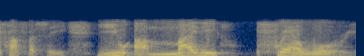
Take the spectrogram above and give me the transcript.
prophecy. You are mighty prayer warriors.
